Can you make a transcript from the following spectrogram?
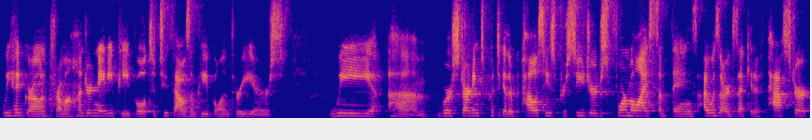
We had grown from 180 people to 2,000 people in three years. We um, were starting to put together policies, procedures, formalize some things. I was our executive pastor.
